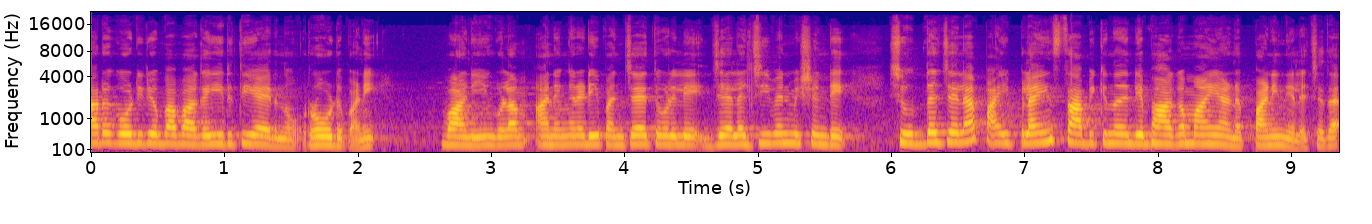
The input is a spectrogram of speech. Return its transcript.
ആറ് കോടി രൂപ വകയിരുത്തിയായിരുന്നു റോഡ് പണി. വാണിയംകുളം അനങ്ങനടി പഞ്ചായത്തുകളിലെ ജലജീവൻ മിഷന്റെ ശുദ്ധജല പൈപ്പ് ലൈൻ സ്ഥാപിക്കുന്നതിന്റെ ഭാഗമായാണ് പണി നിലച്ചത്.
